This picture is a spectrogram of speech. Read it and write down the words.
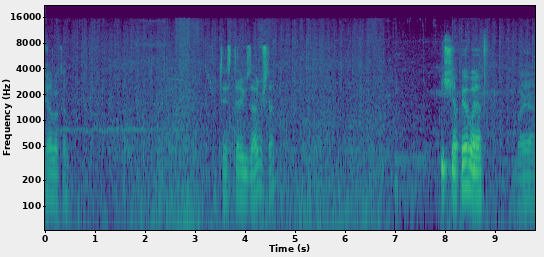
Gel bakalım. Şu testere güzelmiş lan. İş yapıyor baya. Bayağı.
